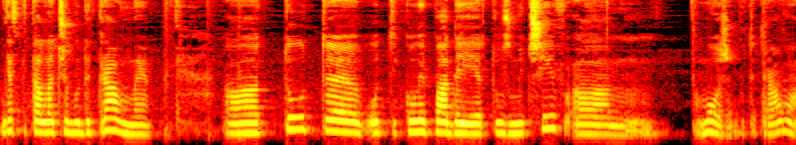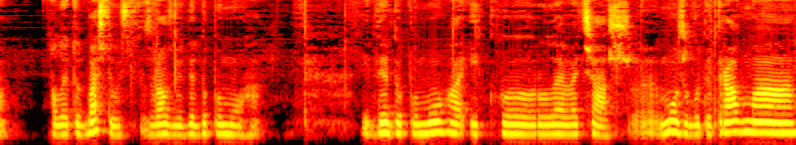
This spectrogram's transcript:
Я спитала, чи будуть травми. Тут, е, от коли падає туз мечів, може бути травма, але тут, бачите, ось зразу йде допомога. Йде допомога і королева чаш. Е, Може бути травма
